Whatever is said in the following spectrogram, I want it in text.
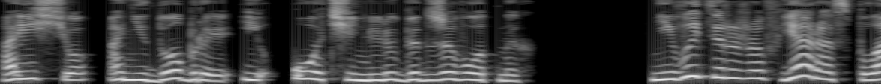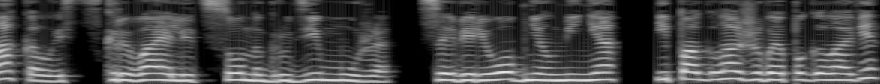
А еще они добрые и очень любят животных. Не выдержав, я расплакалась, скрывая лицо на груди мужа. Севери обнял меня и, поглаживая по голове,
